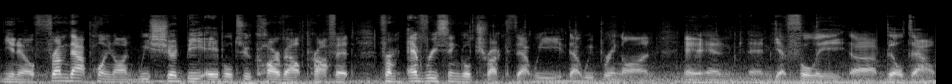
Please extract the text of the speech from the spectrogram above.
you know, from that point on, we should be able to carve out profit from every single truck that we that we bring on and and, and get fully uh, built out.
